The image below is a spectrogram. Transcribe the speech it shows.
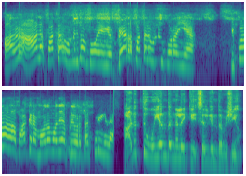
அவன் ஆளை பார்த்தா ஒண்ணுக்குதான் போவாங்க. பேரை பார்த்தாலே ஒண்ணுக்கு போறாங்க. இப்பதான் நான் பாக்குறேன் மொத மொதல் அப்படி ஒரு தற்கொலைங்கள. அடுத்து உயர்ந்த நிலைக்கு செல்கின்ற விஷயம்.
